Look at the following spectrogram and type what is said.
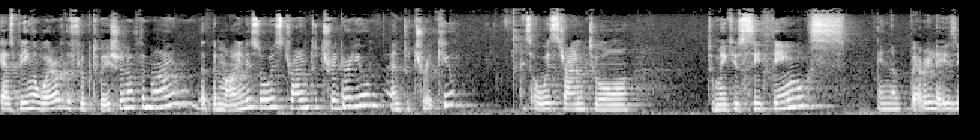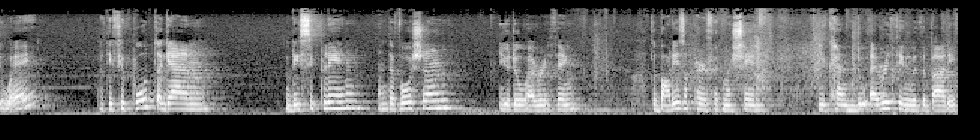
as being aware of the fluctuation of the mind, that the mind is always trying to trigger you and to trick you. It's always trying to to make you see things in a very lazy way. But if you put again discipline and devotion, you do everything. The body is a perfect machine. You can do everything with the body.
